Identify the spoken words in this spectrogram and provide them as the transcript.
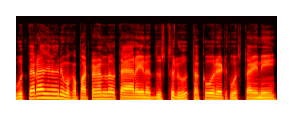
ఉత్తరాదిలోని ఒక పట్టణంలో తయారైన దుస్తులు తక్కువ రేటుకు వస్తాయని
